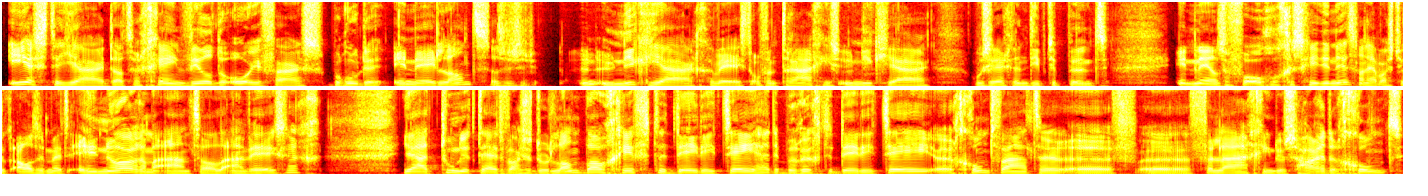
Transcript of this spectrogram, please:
eerste jaar dat er geen wilde ooievaars broeden in Nederland. Dat is een uniek jaar geweest, of een tragisch uniek jaar, hoe zeg je, een dieptepunt in de Nederlandse vogelgeschiedenis. Want hij was natuurlijk altijd met enorme aantallen aanwezig. Ja, toen de tijd was het door landbouwgiften, DDT, hè, de beruchte DDT, uh, grondwaterverlaging, dus harde grond,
